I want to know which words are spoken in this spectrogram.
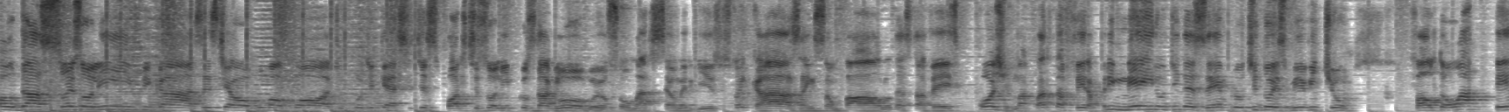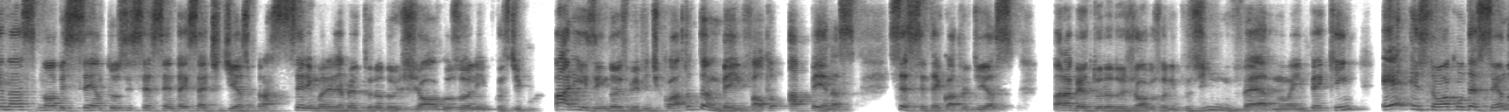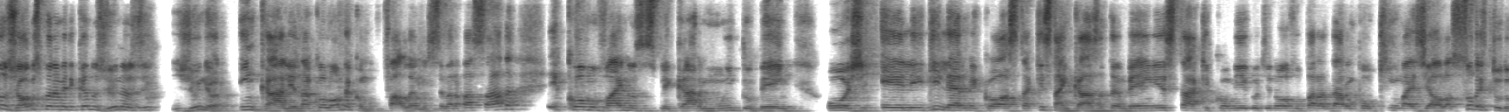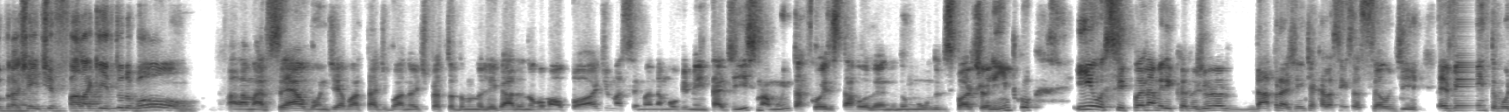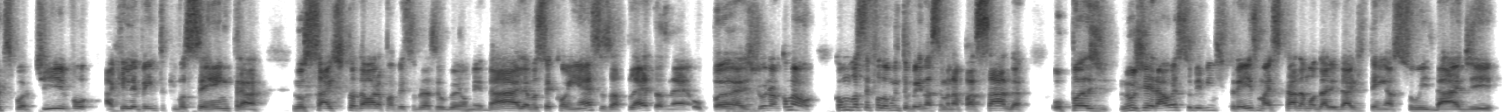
Nações Olímpicas, este é o Rumo ao Pódio, podcast de esportes olímpicos da Globo. Eu sou o Marcel Merguizo, estou em casa, em São Paulo, desta vez. Hoje, uma quarta-feira, 1 de dezembro de 2021. Faltam apenas 967 dias para a cerimônia de abertura dos Jogos Olímpicos de Paris em 2024. Também faltam apenas 64 dias para a abertura dos Jogos Olímpicos de Inverno em Pequim e estão acontecendo os Jogos Pan-Americanos Júnior em Cali, na Colômbia, como falamos semana passada, e como vai nos explicar muito bem hoje ele, Guilherme Costa, que está em casa também, está aqui comigo de novo para dar um pouquinho mais de aula sobre tudo para a gente. Fala Gui, tudo bom? Fala Marcel, bom dia, boa tarde, boa noite para todo mundo ligado no Rumo ao Pódio. Uma semana movimentadíssima, muita coisa está rolando no mundo do esporte olímpico. E o Pan-Americano Júnior dá para a gente aquela sensação de evento multiesportivo, aquele evento que você entra no site toda hora para ver se o Brasil ganhou medalha. Você conhece os atletas, né? O Pan uhum. Júnior, como, é, como você falou muito bem na semana passada, o Pan no geral é sub-23, mas cada modalidade tem a sua idade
